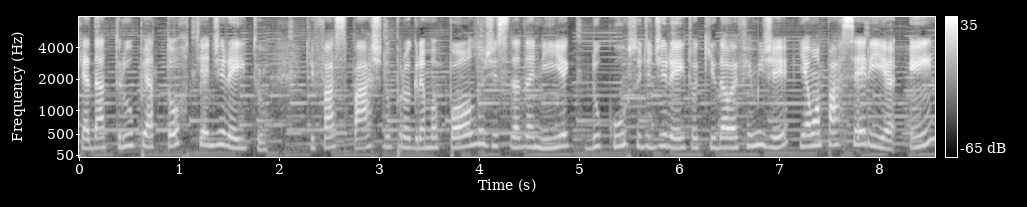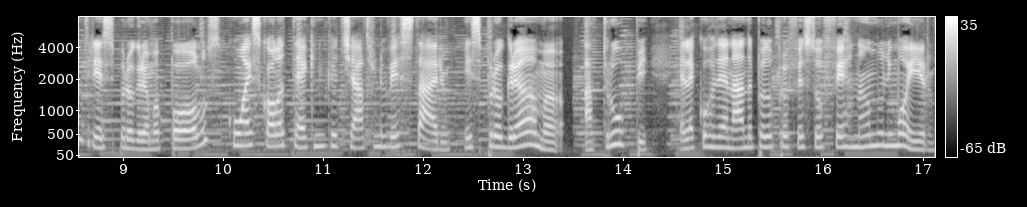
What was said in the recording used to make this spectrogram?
que é da trupe A Torto e a Direito, que faz parte do programa Polos de Cidadania do curso de Direito aqui da UFMG e é uma parceria entre esse programa Polos com a Escola Técnica Teatro Universitário. Esse programa, a trupe, ela é coordenada pelo professor Fernando Limoeiro.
